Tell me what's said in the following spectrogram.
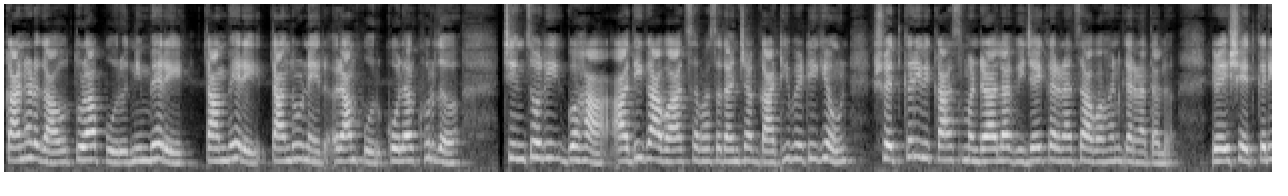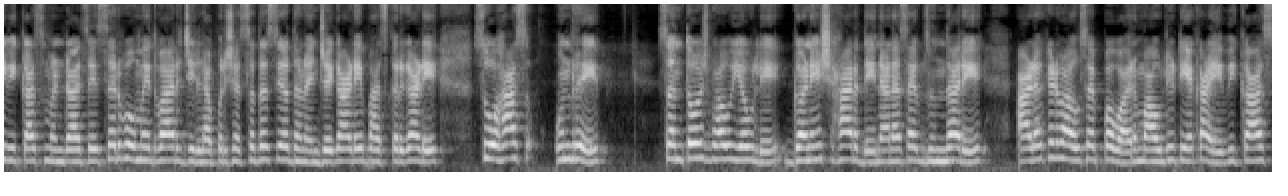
कानडगाव तुळापूर निंभेरे तांभेरे तांदुळनेर रामपूर कोल्हार खुर्द चिंचोली गोहा आदी गावात सभासदांच्या गाठीभेटी घेऊन शेतकरी विकास मंडळाला विजय करण्याचं आवाहन करण्यात आलं. यावेळी शेतकरी विकास मंडळाचे सर्व उमेदवार जिल्हा परिषद सदस्य धनंजय गाडे भास्कर गाडे सुहास उंढरे संतोष भाऊ येवले गणेश हार्दे नानासाहेब झुंधारे आडखेड भाऊसाहेब पवार माऊली टेकाळे विकास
